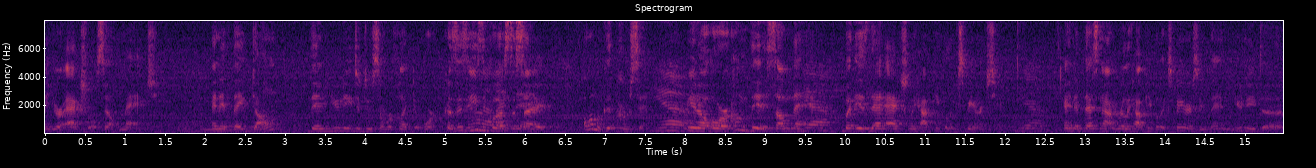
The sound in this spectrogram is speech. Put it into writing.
and your actual self match? Mm-hmm. And if they don't, then you need to do some reflective work because it's easy for us to say, "Oh, I'm a good person," yeah, you know, or "I'm this, I'm that." Yeah. But is that actually how people experience you? Yeah. And if that's not really how people experience you, then you need to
